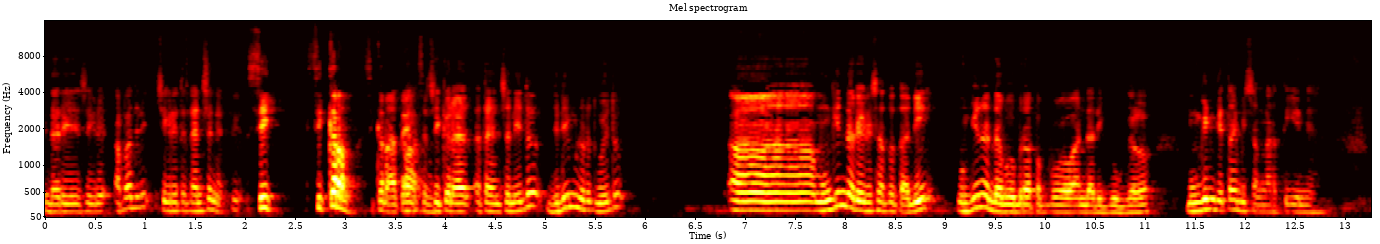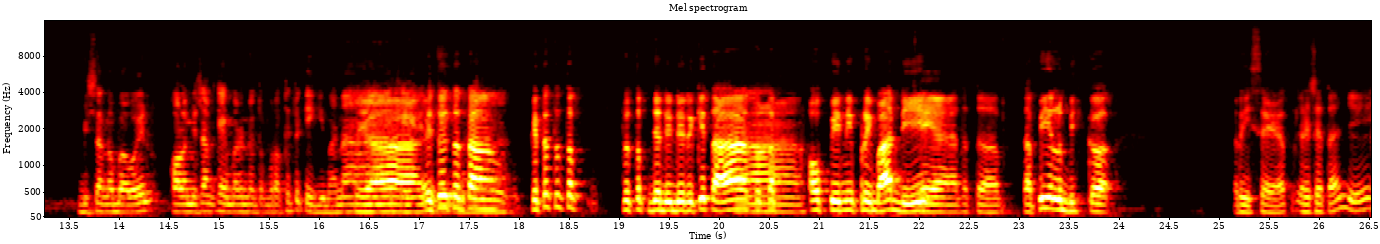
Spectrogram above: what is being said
dari secret apa tadi? Secret attention ya? Seeker seeker Ah, attention. secret attention itu jadi menurut gue itu eh mungkin dari riset itu tadi mungkin ada beberapa pembawaan dari Google mungkin kita bisa ngertiinnya. Bisa ngebawain kalau misalnya kayak Kemarin untuk Merok itu kayak gimana ya kayak gitu itu kayak tentang gimana. kita tetap tetap jadi diri kita Nah. tetap opini pribadi. Iya tetap tapi lebih ke riset riset aja Iya.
